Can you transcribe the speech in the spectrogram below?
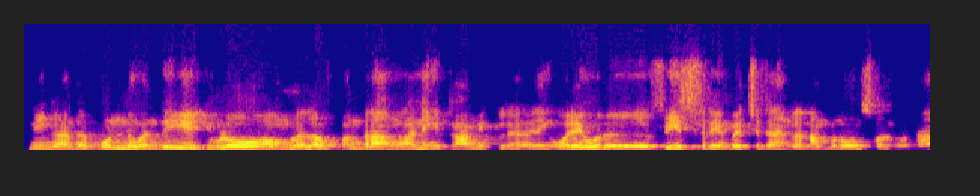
நீங்க அந்த பொண்ணு வந்து இ- இவ்வளவு அவங்கள லவ் பண்றாங்களான்னு நீங்க காமிக்கல. நீங்க ஒரே ஒரு ஃப்ரீஸ் ஃப்ரேம் வச்சுட்டு எங்களை நம்பணும்னு சொல்லணும்னா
